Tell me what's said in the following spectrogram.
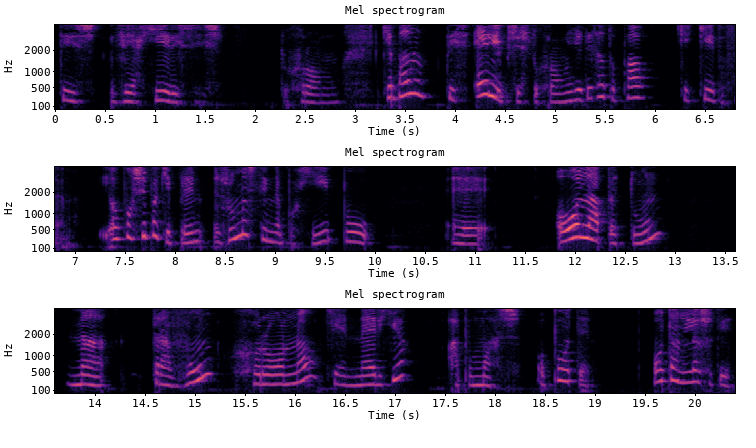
της διαχείρισης του χρόνου και μάλλον της έλλειψης του χρόνου γιατί θα το πάω και εκεί το θέμα. Όπως είπα και πριν, ζούμε στην εποχή που ε, όλα απαιτούν να τραβούν χρόνο και ενέργεια από μας. Οπότε, όταν λες ότι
